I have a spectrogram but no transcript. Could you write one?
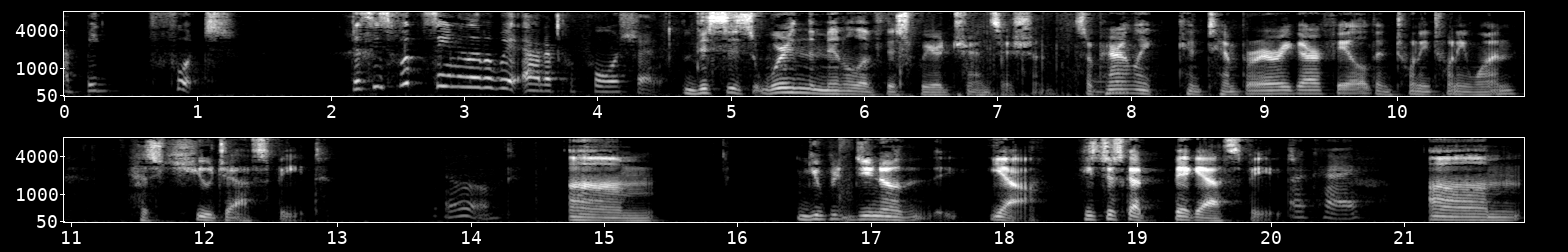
a big foot. Does his foot seem a little bit out of proportion? This is we're in the middle of this weird transition. So apparently, contemporary Garfield in 2021 has huge ass feet. Oh. Um, you do you know? Yeah, he's just got big ass feet. Okay. Um,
